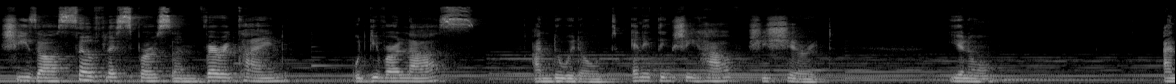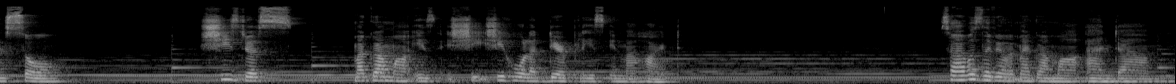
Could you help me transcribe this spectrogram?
She's a selfless person, very kind, would give her last and do without. Anything she have, she share it. You know. And so she's just my grandma is she she hold a dear place in my heart so i was living with my grandma and um,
